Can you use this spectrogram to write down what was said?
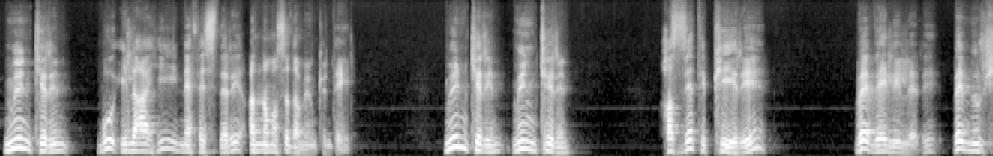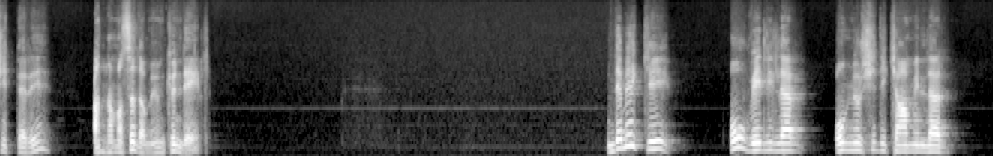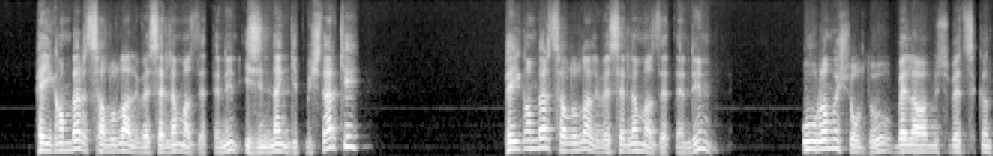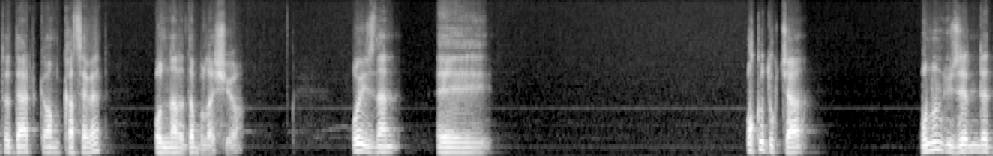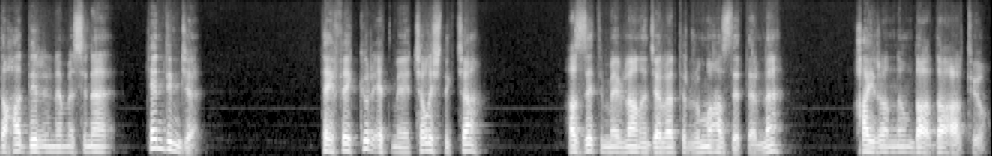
Münkirin bu ilahi nefesleri anlaması da mümkün değil. Münkirin, münkirin Hazreti Pir'i ve velileri ve mürşitleri anlaması da mümkün değil. Demek ki o veliler, o mürşidi kamiller Peygamber sallallahu aleyhi ve sellem hazretlerinin izinden gitmişler ki Peygamber sallallahu aleyhi ve sellem hazretlerinin uğramış olduğu bela, müsibet, sıkıntı, dert, gam, kasevet onlara da bulaşıyor. O yüzden eee, okudukça onun üzerinde daha derinlemesine kendimce tefekkür etmeye çalıştıkça Hazreti Mevlana Celaleddin Rumi Hazretlerine hayranlığım daha da artıyor.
